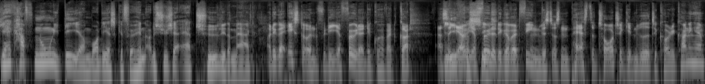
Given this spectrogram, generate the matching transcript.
de har ikke haft nogen idé om, hvor det her skal føre hen, og det synes jeg er tydeligt at mærke. Og det gør ekstra ondt, fordi jeg føler, at det kunne have været godt. Altså, Lige jeg, jeg føler, at det kunne have været fint, hvis det var sådan pass the torch og give den videre til Corey Cunningham,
